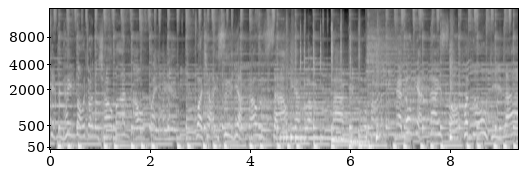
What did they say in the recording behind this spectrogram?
กินให้เมาจนชาวบ้านเอาไปเลือนว่าชายซื่ออย่างเราสาวแอนวังพาเป็นผู้ฟังแอนลงแอนนายสองคนเขาขี่ล่ะ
